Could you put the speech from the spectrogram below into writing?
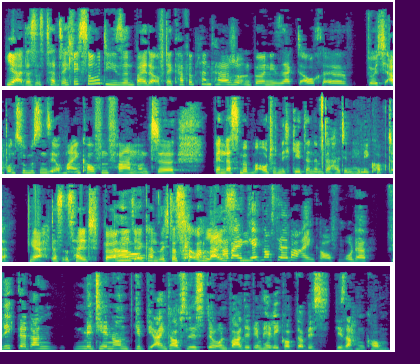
Ja, das ist tatsächlich so. Die sind beide auf der Kaffeeplantage und Bernie sagt auch, äh, durch ab und zu müssen sie auch mal einkaufen fahren und äh, wenn das mit dem Auto nicht geht, dann nimmt er halt den Helikopter. Ja, das ist halt Bernie, oh, der kann sich das ja auch leisten. Aber er geht noch selber einkaufen oder fliegt er dann mit hin und gibt die Einkaufsliste und wartet im Helikopter, bis die Sachen kommen.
